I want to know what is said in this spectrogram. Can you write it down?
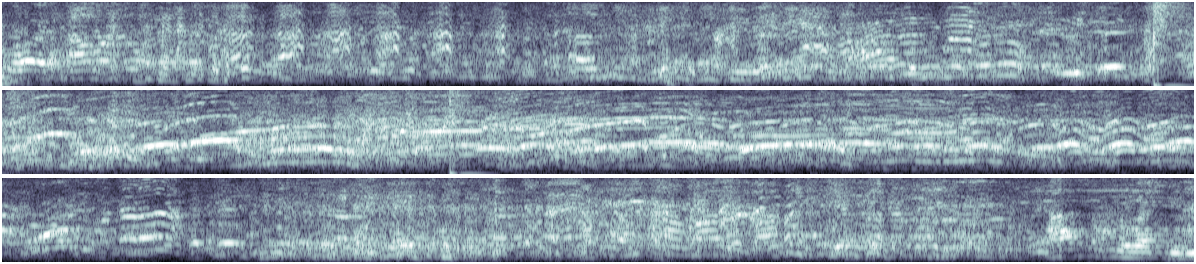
કોઈ આવું ન હોય. આ શું કહેવાય મારો મને તારી સેવાની મારે જરૂર નથી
